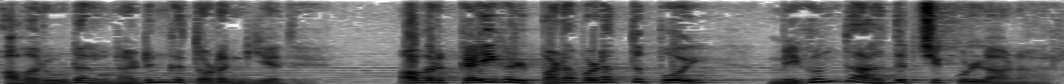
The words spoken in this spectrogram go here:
அவர் உடல் நடுங்க தொடங்கியது. அவர் கைகள் படபடத்து போய் மிகுந்த அதிர்ச்சிக்குள்ளானார்.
